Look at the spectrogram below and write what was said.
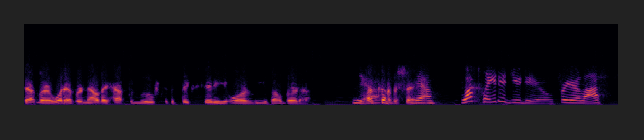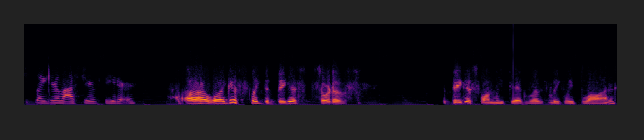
Stettler, whatever, now they have to move to the big city or leave Alberta. Yeah. That's kind of a shame. Yeah. What play did you do for your last like your last year of theater? Uh, well, I guess like the biggest sort of the biggest one we did was Legally Blonde.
